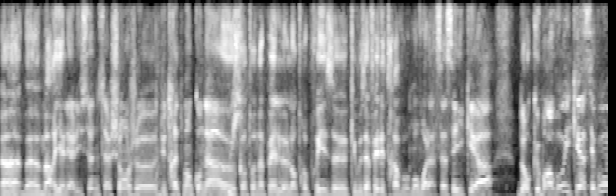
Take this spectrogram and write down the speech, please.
Hein, ben, Marielle et Allison, ça change euh, du traitement qu'on a euh, quand on appelle l'entreprise euh, qui vous a fait les travaux. Bon voilà, ça c'est Ikea. Donc bravo Ikea, c'est vous,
